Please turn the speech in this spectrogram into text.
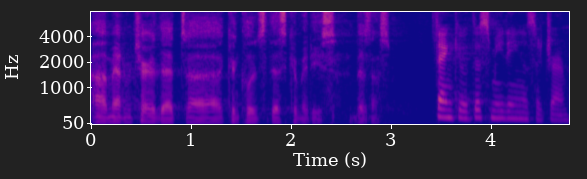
Uh, Madam Chair, that uh, concludes this committee's business. Thank you. This meeting is adjourned.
